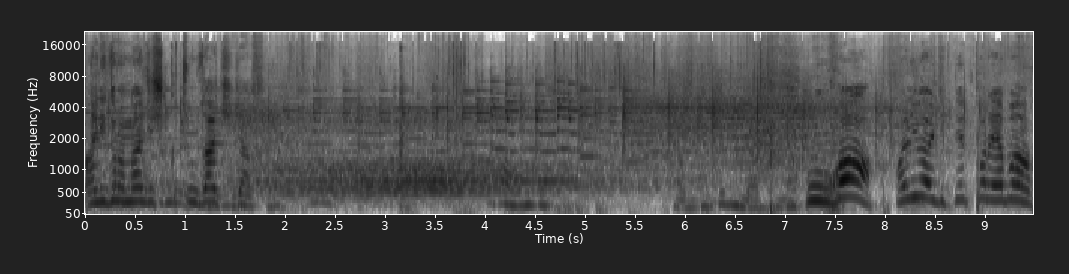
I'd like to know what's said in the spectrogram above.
Ali dur ondan önce şu kutumuzu açacağız. Oha! Ali verdikleri paraya bak.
